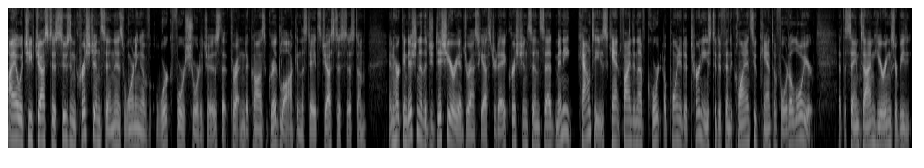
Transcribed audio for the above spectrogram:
Iowa Chief Justice Susan Christensen is warning of workforce shortages that threaten to cause gridlock in the state's justice system. In her Condition of the Judiciary address yesterday, Christensen said many counties can't find enough court appointed attorneys to defend clients who can't afford a lawyer. At the same time, hearings are be-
